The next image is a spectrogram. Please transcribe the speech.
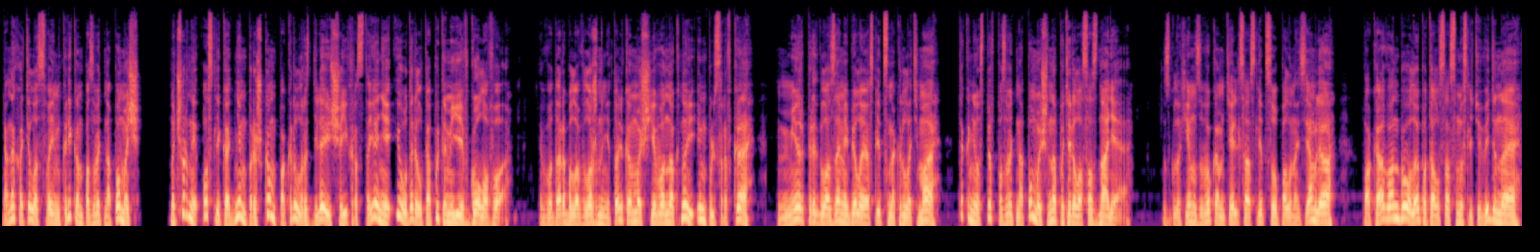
она хотела своим криком позвать на помощь, но чёрный ослик одним прыжком покрыл разделяющее их расстояние и ударил копытами ей в голову. В удар была вложена не только мощь его ног, но и импульс рывка. Мир перед глазами белой ослицы накрыла тьма, так и не успев позвать на помощь, она потеряла сознание. С глухим звуком тельце ослицы упало на землю, Пока Ван Буэлэ пытался осмыслить увиденное,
